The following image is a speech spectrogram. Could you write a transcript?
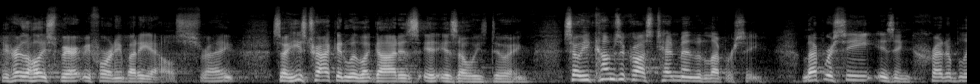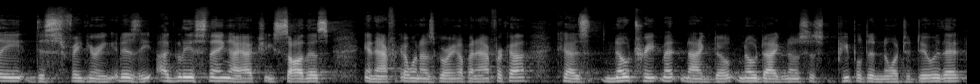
he heard the Holy Spirit before anybody else, right? So he's tracking with what God is, is always doing. So he comes across 10 men with leprosy. Leprosy is incredibly disfiguring. It is the ugliest thing. I actually saw this in Africa when I was growing up in Africa because no treatment, no diagnosis. People didn't know what to do with it.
